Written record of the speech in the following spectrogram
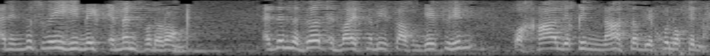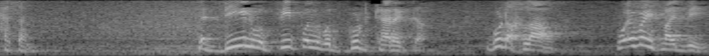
And in this way he makes amends for the wrong. And then the third advice Nabi Sallallahu gave to him, وَخَالِقِ النَّاسَ بِخُلُقٍ حَسَنٍ That deal with people with good character, good akhlaq, whoever it might be.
